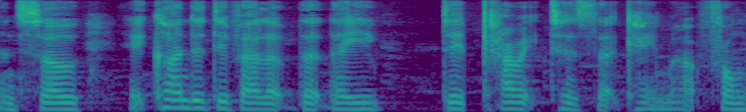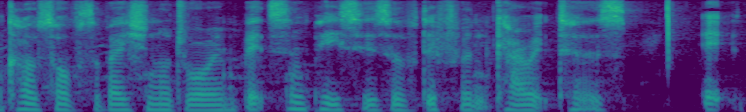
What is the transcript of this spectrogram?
And so it kind of developed that they did characters that came out from close observational drawing, bits and pieces of different characters. It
